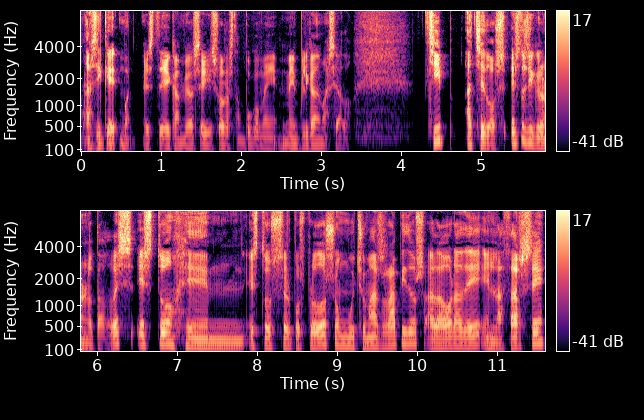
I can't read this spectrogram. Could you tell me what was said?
Así que, bueno, este cambio a seis horas tampoco me implica demasiado. Chip H2. Esto sí que lo he notado. ¿ves? Esto, eh, estos AirPods Pro 2 son mucho más rápidos a la hora de enlazarse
